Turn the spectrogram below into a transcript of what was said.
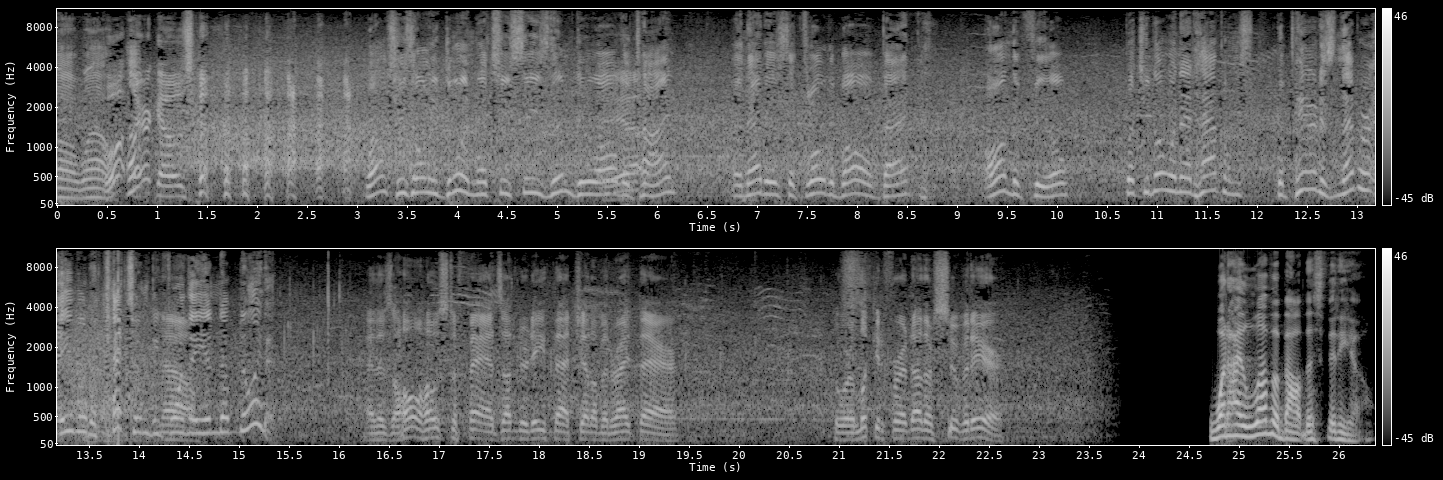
Oh, wow. Oh, there it goes. well, she's only doing what she sees them do all yeah. the time, and that is to throw the ball back on the field. But you know, when that happens, the parent is never able to catch them before No. they end up doing it. And there's a whole host of fans underneath that gentleman right there who are looking for another souvenir. What I love about this video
